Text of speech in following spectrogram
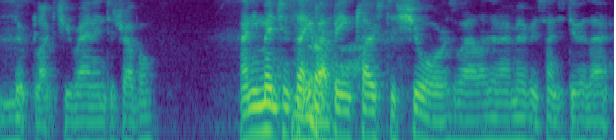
look like she ran into trouble. And he mentioned something Right. about being close to shore as well. I don't know. Maybe it's something to do with that.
